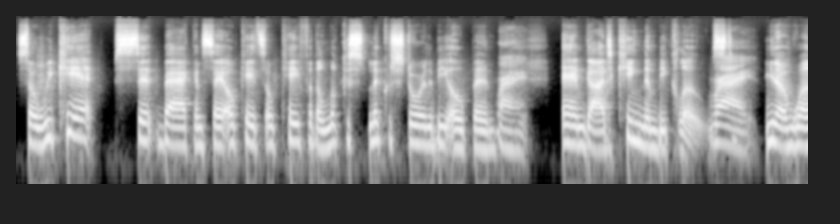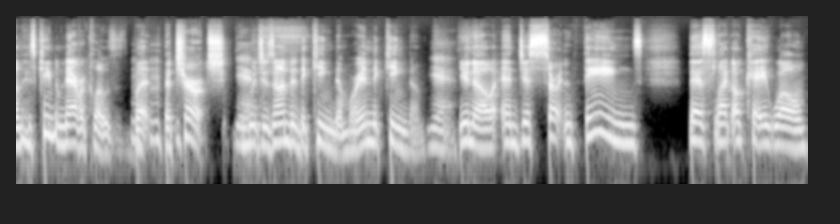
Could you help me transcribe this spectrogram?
so we can't sit back and say, okay, it's okay for the liquor, liquor store to be open right. And God's kingdom be closed. Right. You know, well, his kingdom never closes, but the church, Yes. which is under the kingdom or in the kingdom, yeah. you know, and just certain things that's like, okay, well,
